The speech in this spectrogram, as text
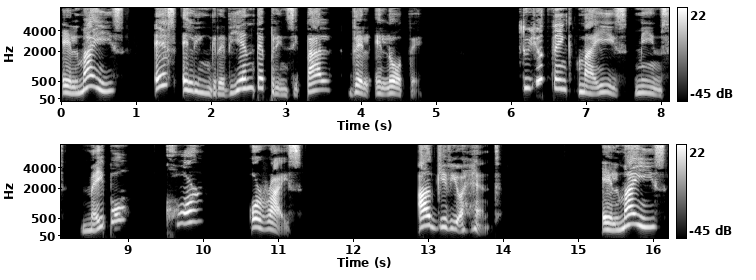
El maíz es el ingrediente principal del elote. Do you think maíz means maple, corn, or rice? I'll give you a hint. El maíz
